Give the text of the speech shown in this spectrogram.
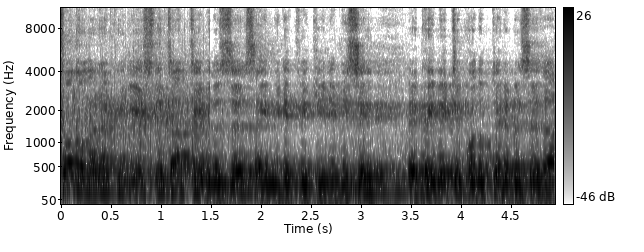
son olarak hediyesini takdimimizi, sayın milletvekilimizi ve kıymetli konuklarımızı da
